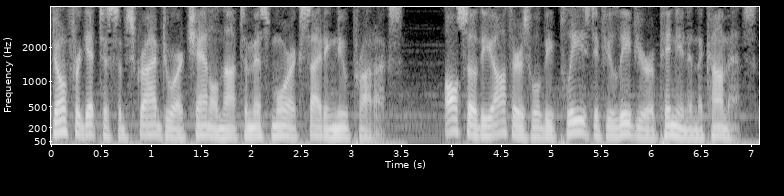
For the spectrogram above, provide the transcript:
Don't forget to subscribe to our channel not to miss more exciting new products. Also, the authors will be pleased if you leave your opinion in the comments.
